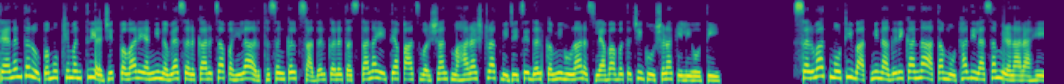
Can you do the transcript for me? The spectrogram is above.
त्यानंतर उपमुख्यमंत्री अजित पवार यांनी नव्या सरकारचा पहिला अर्थसंकल्प सादर करत असताना येत्या पाच वर्षांत महाराष्ट्रात विजेचे दर कमी होणार असल्याबाबतची घोषणा केली होती. सर्वात मोठी बातमी नागरिकांना आता मोठा दिलासा मिळणार आहे.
